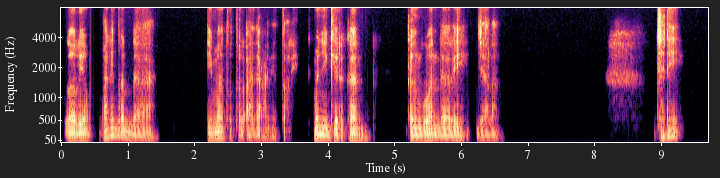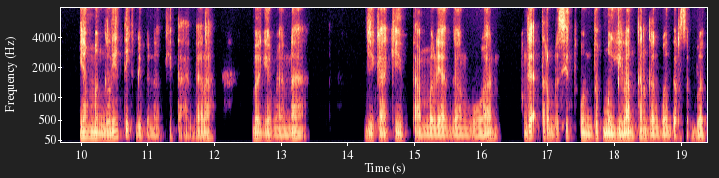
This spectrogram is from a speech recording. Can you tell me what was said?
Lalu yang paling rendah imatatul adha anit. Menyingkirkan gangguan dari jalan. Jadi yang menggelitik di benak kita adalah bagaimana jika kita melihat gangguan nggak terbesit untuk menghilangkan gangguan tersebut,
